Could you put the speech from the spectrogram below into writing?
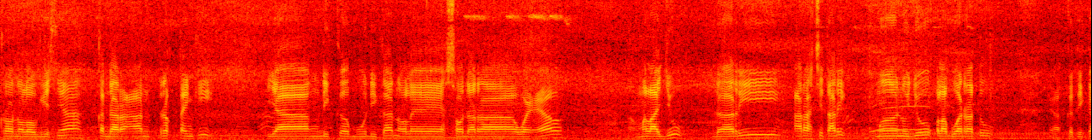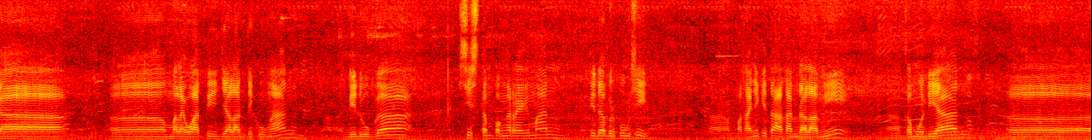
kronologisnya kendaraan truk tangki yang dikemudikan oleh saudara WL melaju dari arah Citarik menuju Pelabuhan Ratu. Ya, ketika eh, melewati jalan tikungan diduga sistem pengereman tidak berfungsi. Nah, makanya kita akan dalami, nah, kemudian eh,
